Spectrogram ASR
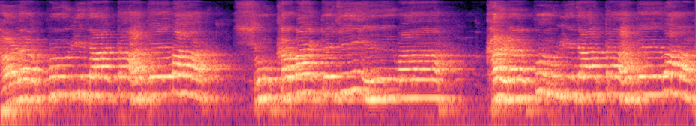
खडकुली जाता देवा सुख वाट जीवा. खडकुली जाता देवा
